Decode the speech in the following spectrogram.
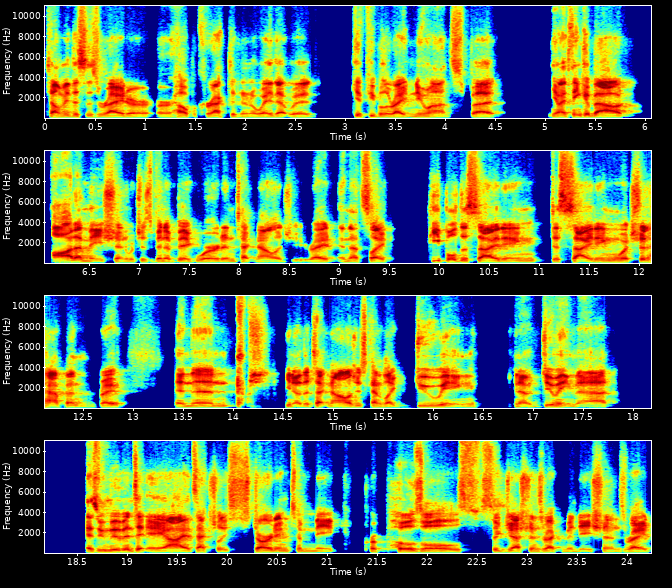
tell me this is right or, or help correct it in a way that would give people the right nuance. But, you know, I think about automation, which has been a big word in technology, right? And that's like people deciding, deciding what should happen, right? And then, you know, the technology is kind of like doing you know doing that as we move into ai it's actually starting to make proposals suggestions recommendations right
